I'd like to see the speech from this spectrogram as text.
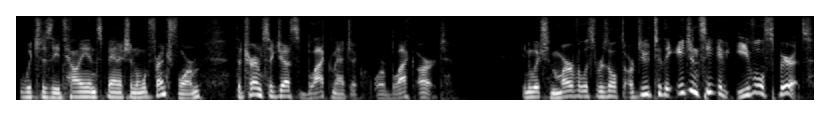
which is the Italian, Spanish, and Old French form. The term suggests black magic or black art, in which marvelous results are due to the agency of evil spirits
